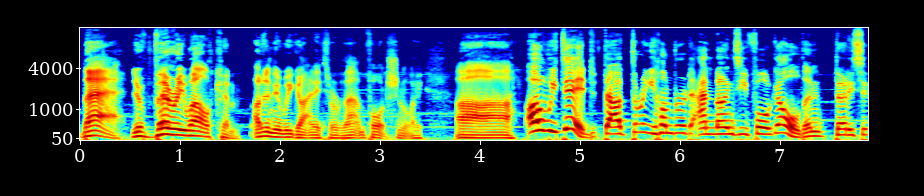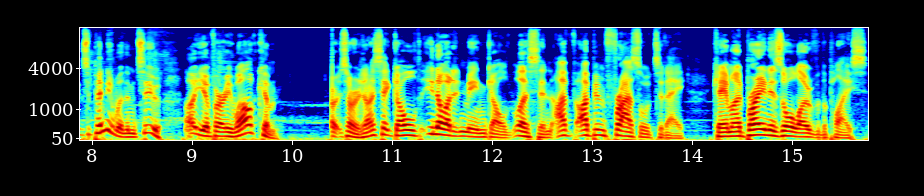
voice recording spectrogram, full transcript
There. You're very welcome. I don't think we got anything from that, unfortunately. Uh, oh, we did. Uh, 394 gold and 36 opinion with him, too. Oh, you're very welcome. Sorry, did I say gold? You know I didn't mean gold. Listen, I've, I've been frazzled today. Okay, my brain is all over the place.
